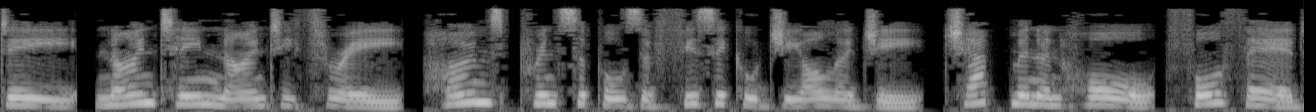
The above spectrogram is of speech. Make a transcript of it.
D. 1993, Holmes Principles of Physical Geology, Chapman and Hall 4th ed.,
